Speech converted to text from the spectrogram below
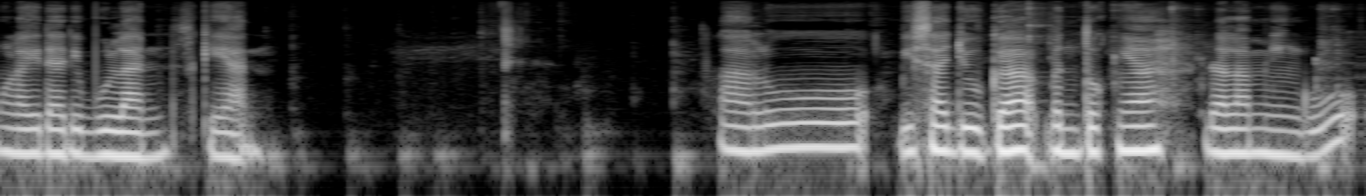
mulai dari bulan sekian. Lalu bisa juga bentuknya dalam minggu.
